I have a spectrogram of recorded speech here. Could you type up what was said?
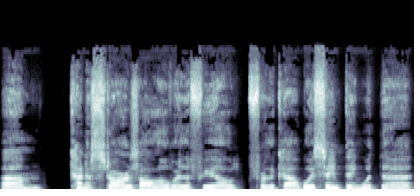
um, kind of stars all over the field for the Cowboys. Same thing with the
